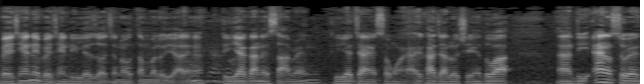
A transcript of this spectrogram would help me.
ဘယ် channel နဲ့ဘယ် channel လဲဆိုတော့ကျွန်တော်တတ်မှတ်လို့ရတယ်ဒီရက်ကနေစမယ်ဒီရက်ကျရင်ဆုံးသွားအဲ့ခါကျလို့ရှိရင်သူကအဲဒီ end ဆိုရင်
